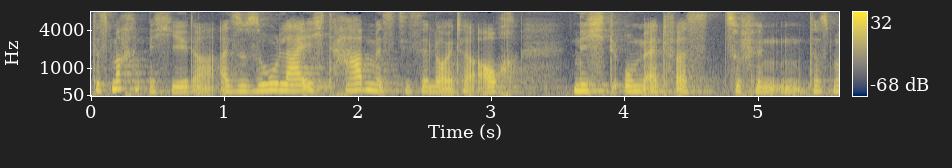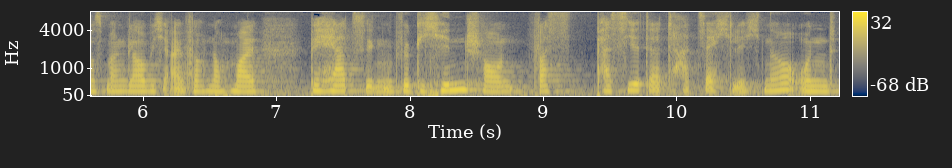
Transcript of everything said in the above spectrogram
Das macht nicht jeder jeder. Also so leicht haben es diese Leute auch nicht, um etwas zu finden. Das muss man, glaube ich, einfach nochmal beherzigen, wirklich hinschauen, was passiert da tatsächlich, ne? Und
